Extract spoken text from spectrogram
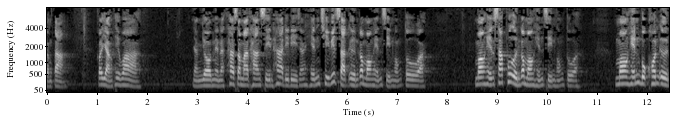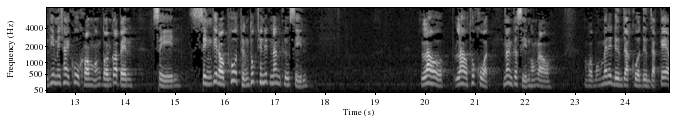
ต่างๆ ก็อย่างที่ว่าอย่างโยมเนี่ยนะถ้าสมาทานศีลห้าดีๆใช่ไหมเห็นชีวิตสัตว์อื่นก็มองเห็นศีลของตัว มองเห็นทรัพย์ผู้อื่นก็มองเห็นศีลของตัว มองเห็นบุคคลอื่นที่ไม่ใช่คู่ครองของตนก็เป็น ศีล สิ่งที่เราพูดถึงทุกชนิดนั่นคือศีลเหล้าเหล้าทุกขวด นั่นคือศีลของเราบอกไม่ได้ดื่มจากขวดดื่มจากแก้ว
